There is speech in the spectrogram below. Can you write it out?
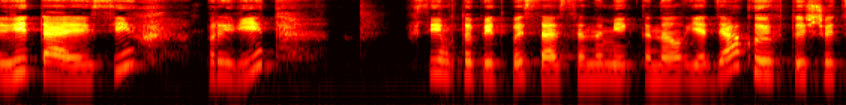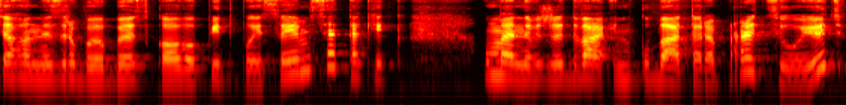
Вітаю всіх! Привіт! Всім, хто підписався на мій канал, я дякую. Хто ще цього не зробив, обов'язково підписуємося, так як у мене вже два інкубатора працюють.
